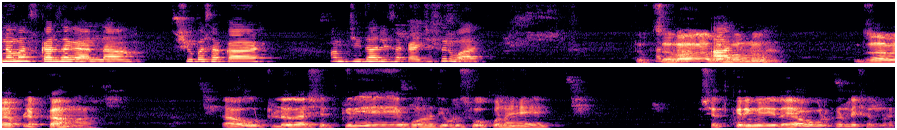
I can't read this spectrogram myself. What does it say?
नमस्कार सगळ्यांना. शुभ सकाळ. आमची झाली सकाळची सुरुवात. तर चला भावानं जाऊया आपल्या कामाला. तेव्हा उठलं का शेतकरी? होणं तेवढं सोपं नाही. शेतकरी म्हणजे लय अवघड कंडिशनला आहे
